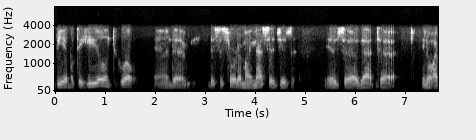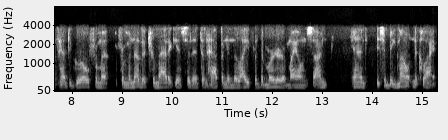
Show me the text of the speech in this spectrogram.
be able to heal and to grow. And uh, this is sort of my message is is uh, that uh, you know I've had to grow from a from another traumatic incident that happened in the life of the murder of my own son, and it's a big mountain to climb,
